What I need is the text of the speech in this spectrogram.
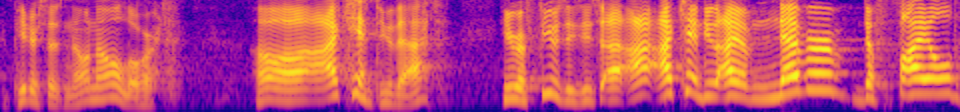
And Peter says, no, no, Lord. Oh, I can't do that. He refuses. He says, I, I can't do that. I have never defiled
